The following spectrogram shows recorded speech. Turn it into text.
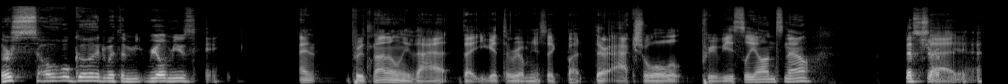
They're so good with the mu- real music. and but it's not only that that you get the real music, but they're actual previously ons now That's true. That yeah.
